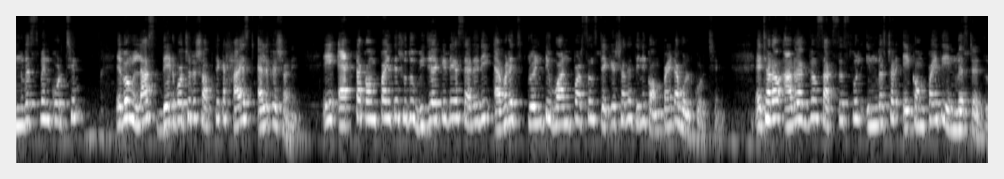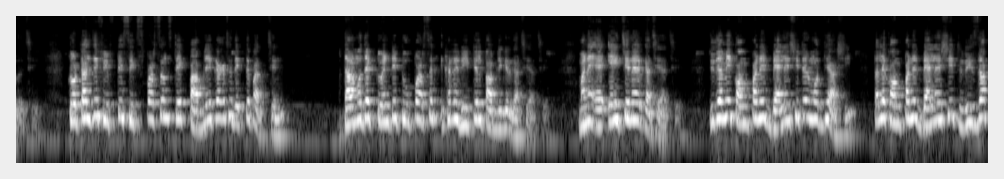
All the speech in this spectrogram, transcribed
ইনভেস্টমেন্ট করছেন। এবং লাস্ট দেড় বছরের সব থেকে হায়েস্ট অ্যালোকেশনে এই একটা কোম্পানিতে শুধু Vijay Kedia salary average twenty one percent স্টেকের সাথে তিনি কোম্পানিটা হোল্ড করছেন। এছাড়াও আরও একজন সাকসেসফুল ইনভেস্টর এই কোম্পানিতে ইনভেস্টেড রয়েছে। টোটাল যে ফিফটি সিক্স পার্সেন্ট স্টেক পাবলিকের কাছে দেখতে পাচ্ছেন, তার মধ্যে টোয়েন্টি টু পার্সেন্ট এখানে রিটেল পাবলিকের কাছে আছে। মানে এই চেনের কাছে আছে। যদি আমি কোম্পানির ব্যালেন্স শিটের মধ্যে আসি, তাহলে কোম্পানির ব্যালেন্স শিট রিজার্ভ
